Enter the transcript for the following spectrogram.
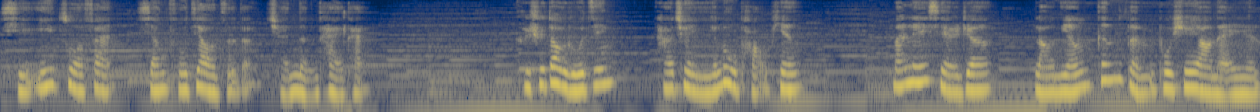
洗衣做饭、相夫教子的全能太太。可是到如今，他却一路跑偏，满脸写着“老娘根本不需要男人”。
